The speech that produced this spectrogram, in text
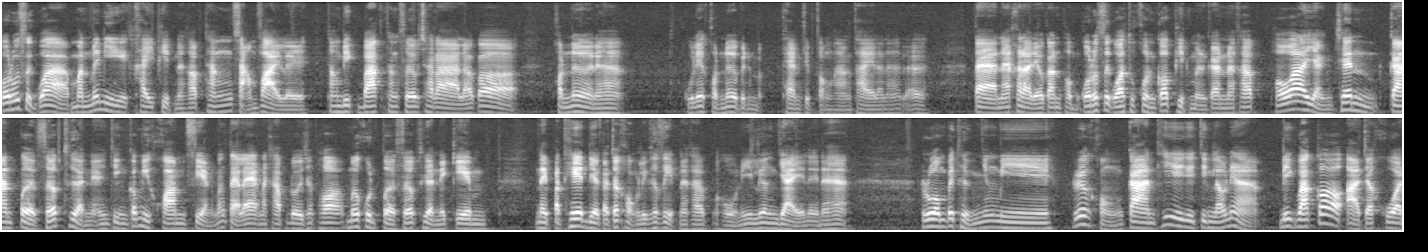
ก็รู้สึกว่ามันไม่มีใครผิดนะครับทั้ง 3 ฝ่ายเลย ทั้ง Big b u c ทั้งเซิร์ฟชารา แล้วก็คอนเนอร์นะฮะกูเรียกคอนเนอร์เป็นแบบแทน 12 หางไทยแล้วนะเออ แต่ในขณะเดียวกันผมก็รู้สึกว่าทุกคนก็ผิดเหมือนกันนะครับ เพราะว่าอย่างเช่นการเปิดเซิร์ฟเถื่อนเนี่ยจริงๆก็มีความเสี่ยงตั้งแต่แรกนะครับ โดยเฉพาะเมื่อคุณเปิดเซิร์ฟเถื่อนในเกม ในประเทศเดียวกับเจ้าของลิขสิทธิ์นะครับโอ้โหนี่เรื่องใหญ่เลยนะฮะรวมไปถึงยังมีเรื่องของการที่จริงๆแล้วเนี่ยบิ๊กบัคก็อาจจะควร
